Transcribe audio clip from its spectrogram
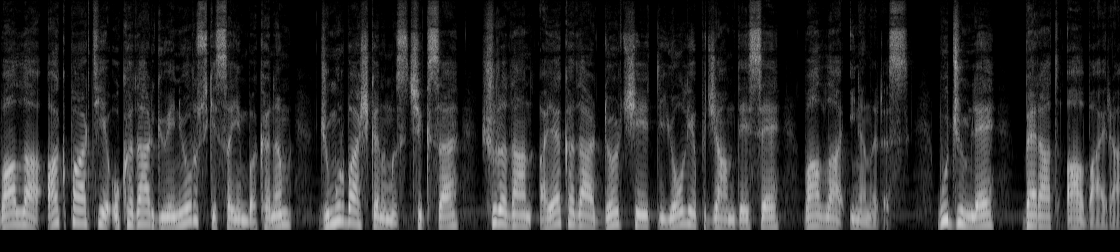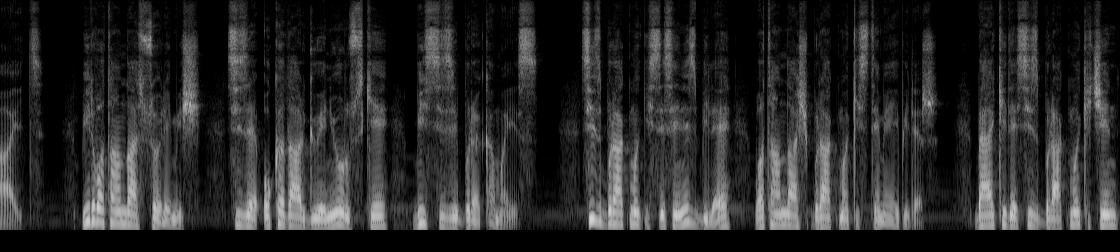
Valla AK Parti'ye o kadar güveniyoruz ki Sayın Bakanım, Cumhurbaşkanımız çıksa şuradan aya kadar dört şeritli yol yapacağım dese valla inanırız. Bu cümle Berat Albayrak'a ait. Bir vatandaş söylemiş, size o kadar güveniyoruz ki biz sizi bırakamayız. Siz bırakmak isteseniz bile vatandaş bırakmak istemeyebilir. Belki de siz bırakmak için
